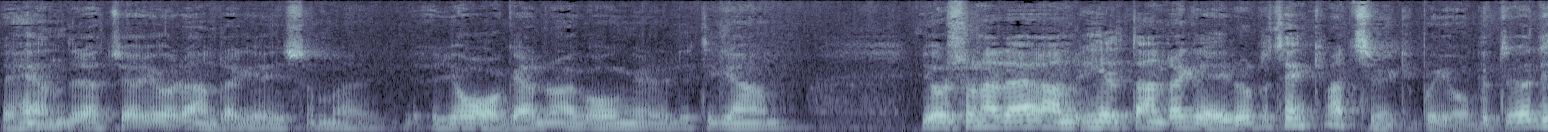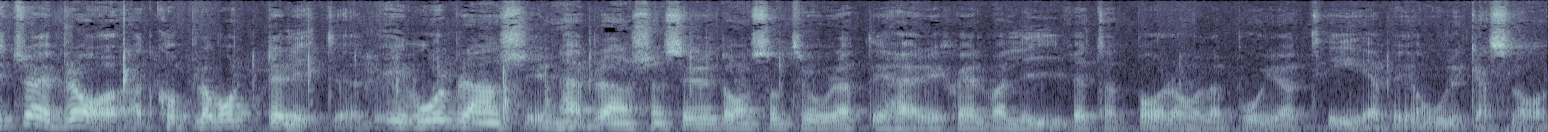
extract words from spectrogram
det händer att jag gör andra grejer som jag jagar några gånger lite grann. Gör sådana där helt andra grejer och då tänker man inte så mycket på jobbet. Det tror jag är bra, att koppla bort det lite. I vår bransch, i den här branschen så är det de som tror att det här är själva livet, att bara hålla på och göra TV av olika slag.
